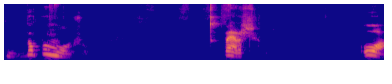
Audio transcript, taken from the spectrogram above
допоможу. Перше. О!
